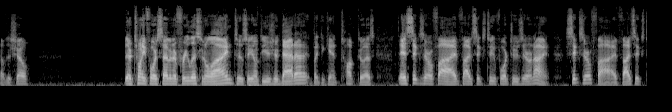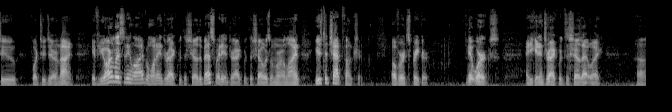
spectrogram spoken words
of the show. They're 24 7 or free listener line, too, so you don't have to use your data, but you can't talk to us. It's 605 562 4209. 605 562 4209. If you are listening live and want to interact with the show, the best way to interact with the show is when we're online. Use the chat function over at Spreaker. It works, and you can interact with the show that way. Uh,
